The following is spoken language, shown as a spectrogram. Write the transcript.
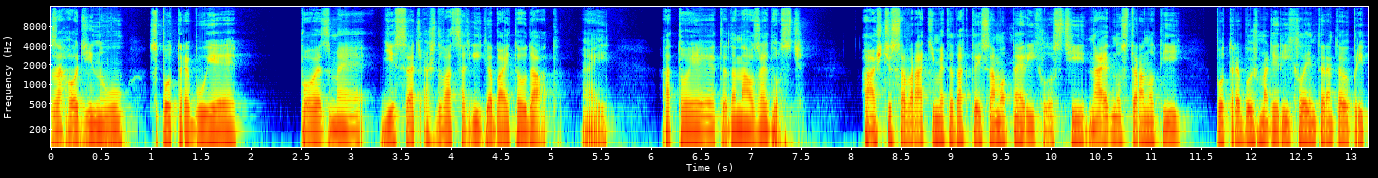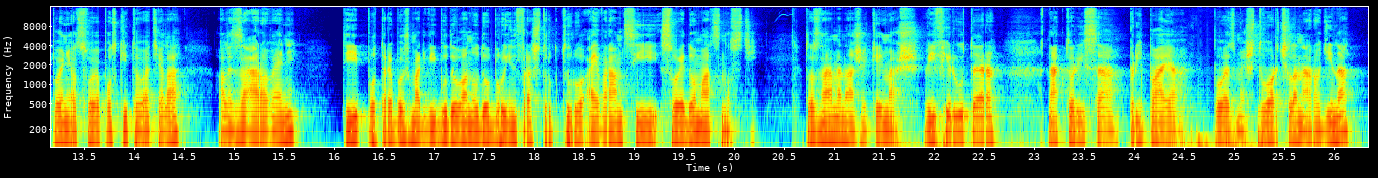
za hodinu spotrebuje povedzme 10 až 20 GB dát. Hej. A to je teda naozaj dosť. A ešte sa vrátime teda k tej samotnej rýchlosti. Na jednu stranu ty potrebuješ mať rýchle internetové pripojenie od svojho poskytovateľa, ale zároveň ty potrebuješ mať vybudovanú dobrú infraštruktúru aj v rámci svojej domácnosti. To znamená, že keď máš Wi-Fi router, na ktorý sa pripája povedzme štvorčlená rodina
